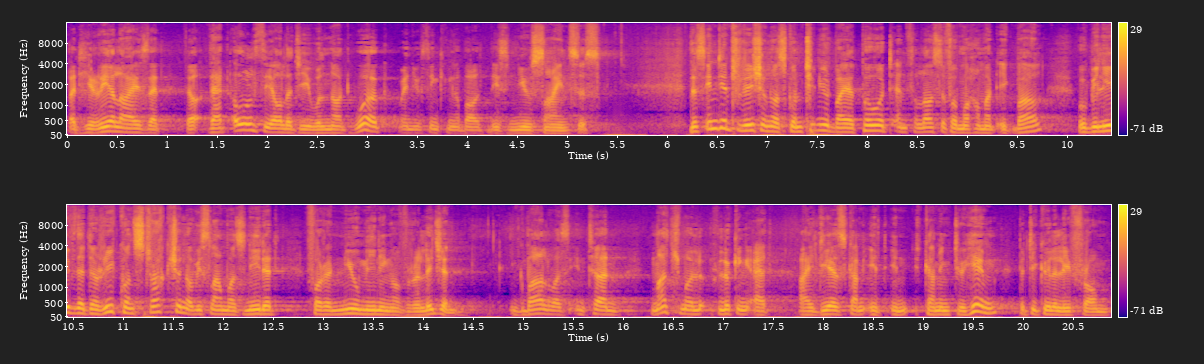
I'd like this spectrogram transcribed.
but he realized that the, that old theology will not work when you're thinking about these new sciences. This Indian tradition was continued by a poet and philosopher, Muhammad Iqbal, who believed that the reconstruction of Islam was needed for a new meaning of religion. Iqbal was in turn much more looking at ideas in, in, coming to him, particularly from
